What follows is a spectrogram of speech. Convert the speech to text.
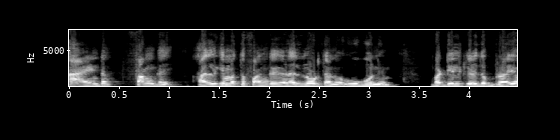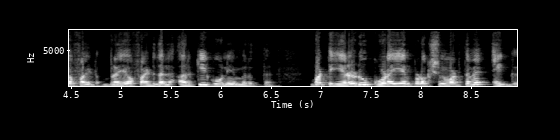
ಅಂಡ್ ಫಂಗೈ ಅಲ್ಗೆ ಮತ್ತು ಫಂಗೈಗಳಲ್ಲಿ ನೋಡ್ತಾನೆ ಊಗೋನಿಯಂ ಬಟ್ ಇಲ್ಲಿ ಕೇಳಿದ್ದು ಬ್ರಯೋಫೈಟ್ ಬ್ರಯೋಫೈಟ್ ದಲ್ಲಿ ಅರ್ಕಿಗೋನಿಯಂ ಇರುತ್ತೆ. ಬಟ್ ಎರಡೂ ಕೂಡ ಏನ್ ಪ್ರೊಡಕ್ಷನ್ ಮಾಡ್ತವೆ? Egg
